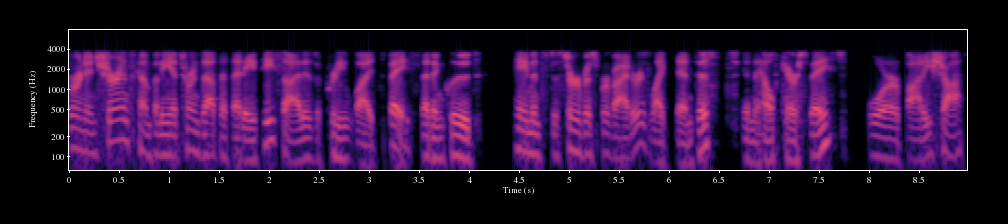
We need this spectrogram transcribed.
for an insurance company it turns out that that ap side is a pretty wide space that includes payments to service providers like dentists in the healthcare space or body shops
